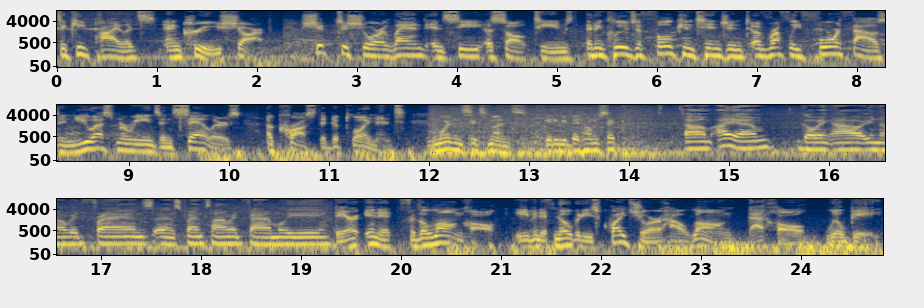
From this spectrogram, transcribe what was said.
to keep pilots and crews sharp. Ship to shore land and sea assault teams that includes a full contingent of roughly 4,000 U.S. Marines and sailors across the deployment. More than six months. Getting a bit homesick? Um, I am going out, you know, with friends and spend time with family. They're in it for the long haul, even if nobody's quite sure how long that haul will be.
